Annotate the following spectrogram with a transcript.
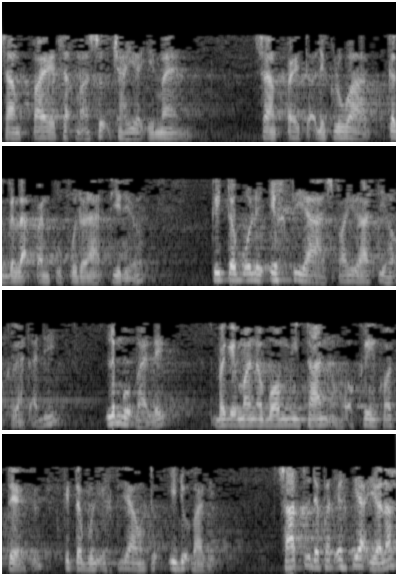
sampai tak masuk cahaya iman sampai tak boleh keluar kegelapan kupu dalam hati dia kita boleh ikhtiar supaya hati hak keras tadi lembut balik. Bagaimana bumi tanah hak kering kotor tu kita boleh ikhtiar untuk hidup balik. Satu daripada ikhtiar ialah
